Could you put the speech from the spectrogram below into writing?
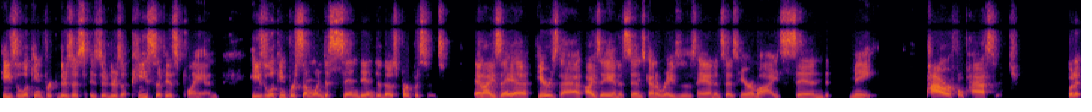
He's looking for there's a there's a piece of his plan. He's looking for someone to send into those purposes. And Isaiah hears that. Isaiah, in a sense, kind of raises his hand and says, Here am I, send me. Powerful passage. But it,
